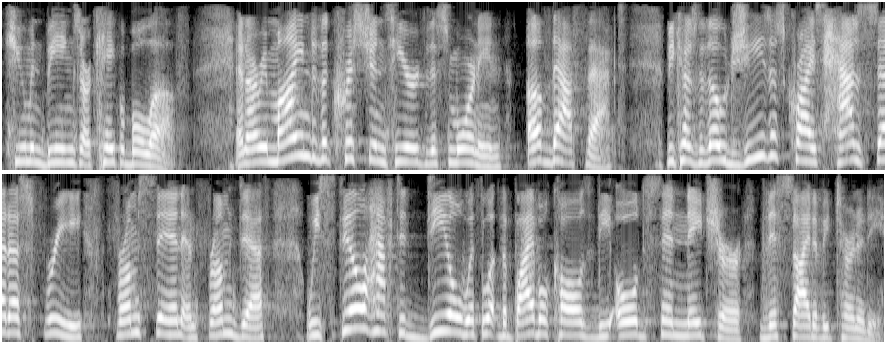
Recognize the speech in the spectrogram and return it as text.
human beings are capable of. And I remind the Christians here this morning of that fact because though Jesus Christ has set us free from sin and from death, we still have to deal with what the Bible calls the old sin nature this side of eternity.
